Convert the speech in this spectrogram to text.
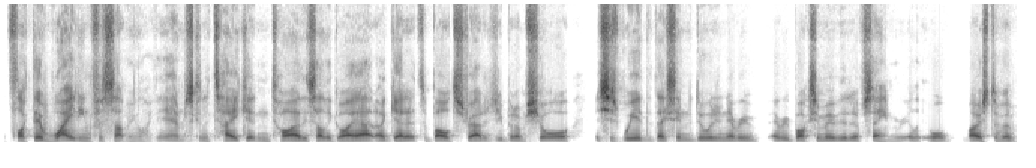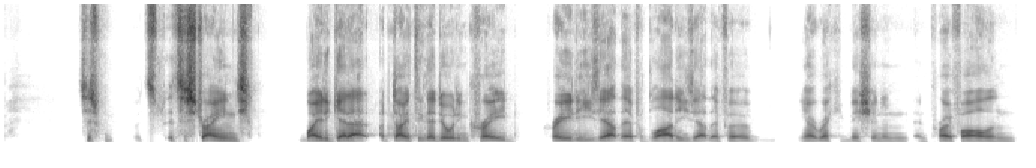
It's like they're waiting for something. Like, yeah, I'm just going to take it and tire this other guy out. I get it; it's a bold strategy, but I'm sure it's just weird that they seem to do it in every every boxing movie that I've seen, really, or most of them. It's just it's it's a strange way to get at. I don't think they do it in Creed. Creed, he's out there for blood. He's out there for you know recognition and, and profile and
